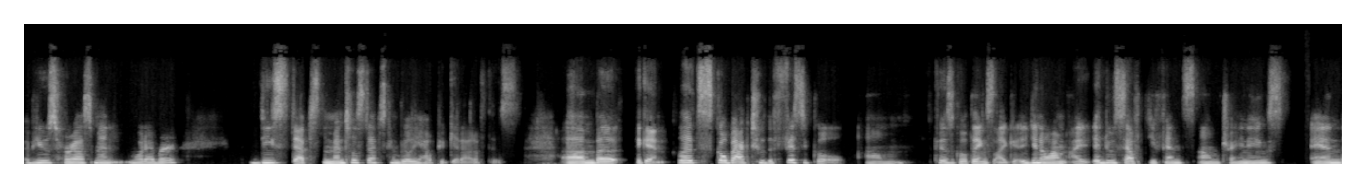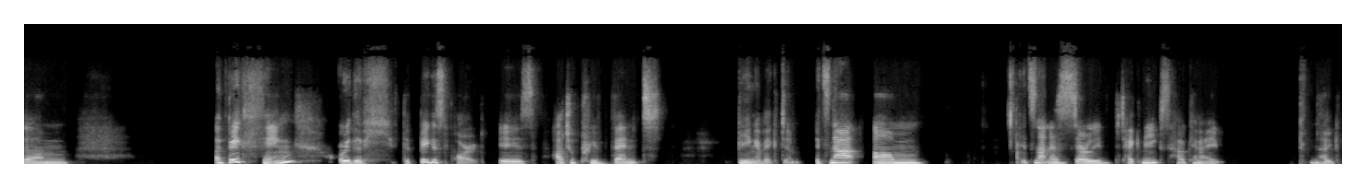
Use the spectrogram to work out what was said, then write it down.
abuse, harassment, whatever, these steps, the mental steps, can really help you get out of this. Um, but again, let's go back to the physical um, physical things. Like you know, I'm, I, I do self defense um, trainings, and um, a big thing, or the the biggest part, is how to prevent being a victim. It's not um, it's not necessarily techniques. How can I like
